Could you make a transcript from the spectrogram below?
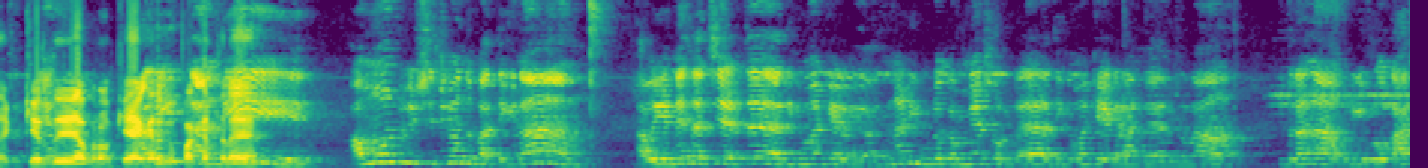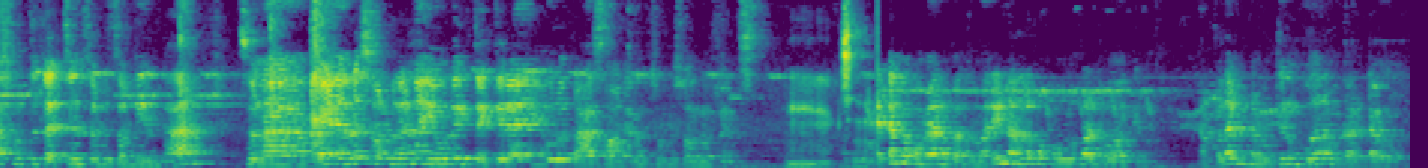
தைக்கிறது அப்புறம் கேட்குறங்க பக்கத்தில். அமௌண்ட் விஷயத்துலயும் வந்து பாத்தீங்கன்னா அவ என்ன தச்சு எடுத்து அதிகமா கே முன்னாடி இவ்வளோ கம்மியா சொல்ற? அதிகமா கேக்குறாங்க. இதெல்லாம் இதெல்லாம் நான் அவங்களுக்கு இவ்வளோ காசு கொடுத்து தச்சேன்னு சொல்லி சொல்லியிருந்தா. ஸோ நான் ஃபைனலாக சொல்கிறேன் நான் எவ்வளோக்கு தைக்கிறேன் எவ்வளோ காசு வாங்குறேன்னு சொல்லிட்டு சொல்கிறேன் ஃப்ரெண்ட்ஸ் சரி. கெட்ட பக்கம் மேலே பார்த்த மாதிரி நல்ல பக்கம் உள்பாட்டமாக வைக்கணும். அப்போ தான் நம்ம திரும்பும்போது நம்ம கரெக்டாக வரும்.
